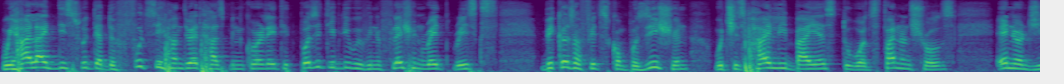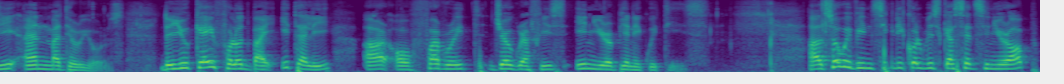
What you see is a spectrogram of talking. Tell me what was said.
We highlight this week that the FTSE 100 has been correlated positively with inflation rate risks because of its composition, which is highly biased towards financials, energy, and materials. The UK, followed by Italy, are our favorite geographies in European equities. Also, within cyclical risk assets in Europe,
